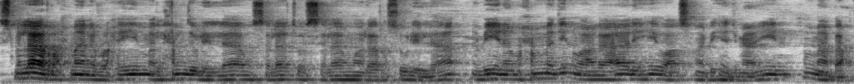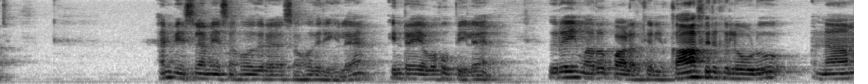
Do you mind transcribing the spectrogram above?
بسم الله الرحمن الرحيم الحمد لله والصلاة والسلام على رسول الله نبينا محمد وعلى آله وأصحابه أجمعين أما بعد அன்பு இஸ்லாமிய சகோதர சகோதரிகளே இன்றைய வகுப்பில் இறை மறுப்பாளர்கள் காஃபிர்களோடு நாம்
